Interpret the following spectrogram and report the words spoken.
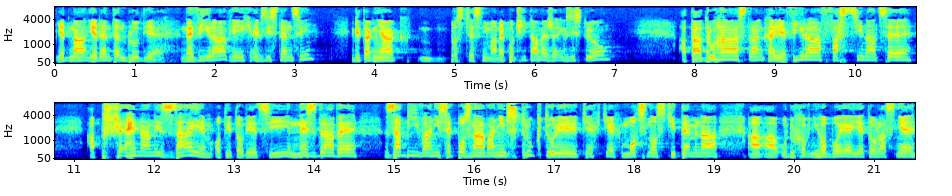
Jedna, jeden ten blud je nevíra v jejich existenci, kdy tak nějak mm, prostě s nima nepočítáme, že existují. A ta druhá stránka je víra, fascinace a přehnaný zájem o tyto věci, nezdravé zabývání se poznáváním struktury těch, těch mocností temna a, a u duchovního boje je to vlastně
